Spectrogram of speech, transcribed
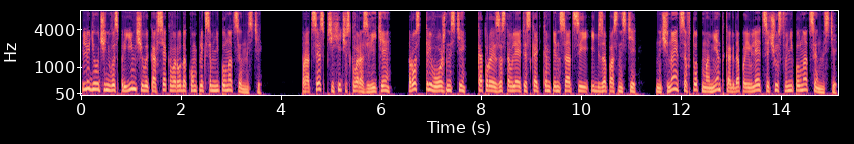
Люди очень восприимчивы ко всякого рода комплексам неполноценности. Процесс психического развития, рост тревожности, которая заставляет искать компенсации и безопасности – начинается в тот момент, когда появляется чувство неполноценности.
